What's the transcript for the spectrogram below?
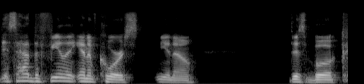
this had the feeling, and of course, you know, this book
